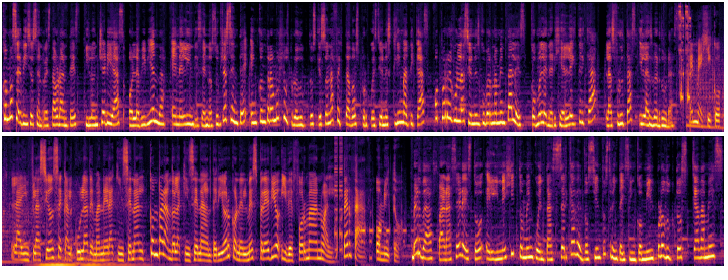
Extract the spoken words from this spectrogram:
como servicios en restaurantes y loncherías o la vivienda. En el índice no subyacente encontramos los productos que son afectados por cuestiones climáticas o por regulaciones gubernamentales, como la energía eléctrica, las frutas y las verduras. En México, la inflación se calcula de manera quincenal, comparando la quincena anterior con el mes previo y de forma anual. ¿Verdad o mito? ¿Verdad? Para hacer esto, el INEGI toma en cuenta cerca de 235 mil productos cada mes,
